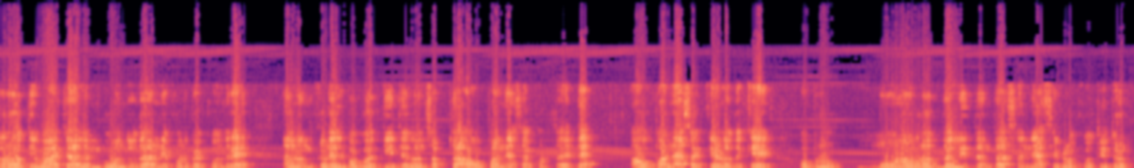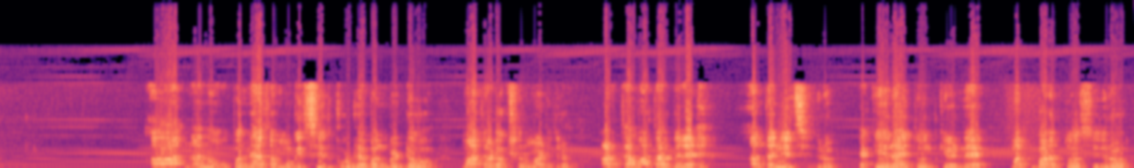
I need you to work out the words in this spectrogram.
ಕರೋತಿ ವಾಚಾಲಂಗೂ ಒಂದು ಉದಾಹರಣೆ ಕೊಡಬೇಕು ಅಂದರೆ ನಾನೊಂದು ಕಡೆಯಲ್ಲಿ ಭಗವದ್ಗೀತೆಯಲ್ಲಿ ಒಂದು ಸಪ್ತಾಹ ಉಪನ್ಯಾಸ ಕೊಡ್ತಾ ಇದ್ದೆ. ಆ ಉಪನ್ಯಾಸ ಕೇಳೋದಕ್ಕೆ ಒಬ್ರು ಮೌನ ವ್ರತದಲ್ಲಿದ್ದಂತಹ ಸನ್ಯಾಸಿಗಳು ಕೂತಿದ್ರು. ಆ, ನಾನು ಉಪನ್ಯಾಸ ಮುಗಿಸಿದ ಕೂಡಲೇ ಬಂದ್ಬಿಟ್ಟು ಮಾತಾಡೋಕೆ ಶುರು ಮಾಡಿದ್ರು. ಅರ್ಧ ಮಾತಾದ್ಮೇಲೆ ಅಂತ ನಿಲ್ಸಿದ್ರು. ಯಾಕೆ ಏನಾಯ್ತು ಅಂತ ಕೇಳಿದೆ ಮತ್ತೆ ಬರತ್ ತೋರಿಸಿದ್ರು,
